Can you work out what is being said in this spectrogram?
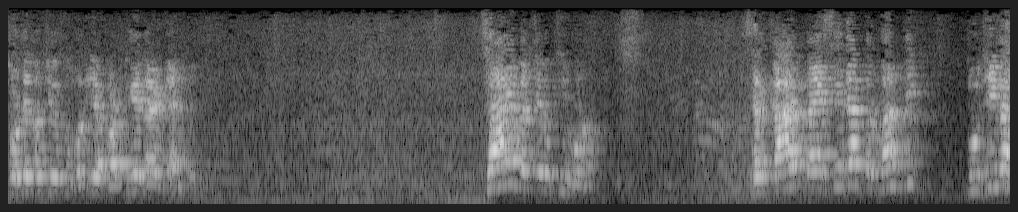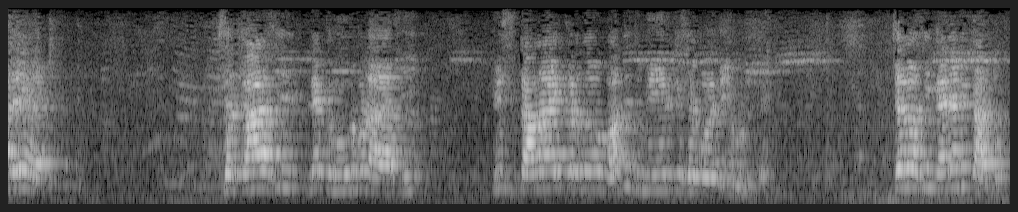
ਤੁਹਾਡੇ ਬੱਚੇ ਉਦੋਂ ਵਧੀਆ ਪੜ੍ਹਨਗੇ ਨਾਈਟ ਟਾਈਮ ਤੇ। ਸਾਰੇ ਬੱਚੇ ਉੱਥੇ ਹੋਣ। ਸਰਕਾਰ ਪੈਸੇ ਦਾ ਪ੍ਰਬੰਧ ਦੂਜੀ ਗੱਲ ਇਹ ਹੈ। ਸਰਕਾਰ ਅਸੀਂ ਨੇ ਕਾਨੂੰਨ ਬਣਾਇਆ ਸੀ ਕਿ 17 ਏਕੜ ਤੋਂ ਵੱਧ ਜ਼ਮੀਨ ਕਿਸੇ ਕੋਲ ਨਹੀਂ ਹੋਣੀ ਚਾਹੀਦੀ। ਚਲੋ ਅਸੀਂ ਕਹਿੰਦੇ ਨਹੀਂ ਕਰ ਦੋ।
